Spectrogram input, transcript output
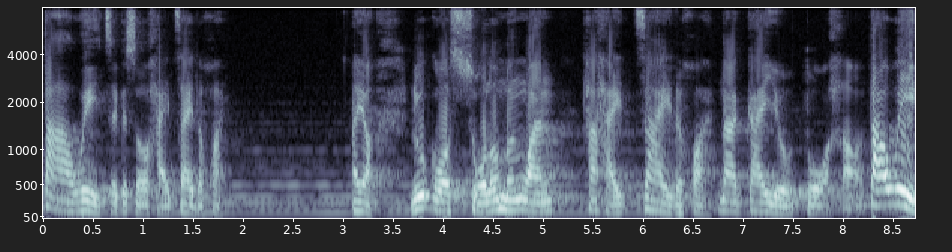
大卫这个时候还在的话，哎呀，如果所罗门王他还在的话，那该有多好！大卫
